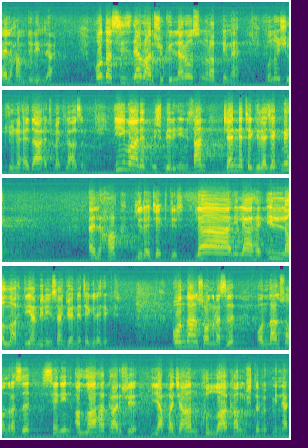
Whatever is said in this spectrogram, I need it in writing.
elhamdülillah. O da sizde var şükürler olsun Rabbime. Bunun şükrünü eda etmek lazım. İman etmiş bir insan cennete girecek mi? El hak girecektir. La ilahe illallah diyen bir insan cennete girecektir. Ondan sonrası ondan sonrası senin Allah'a karşı yapacağın kulluğa kalmıştır müminler.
